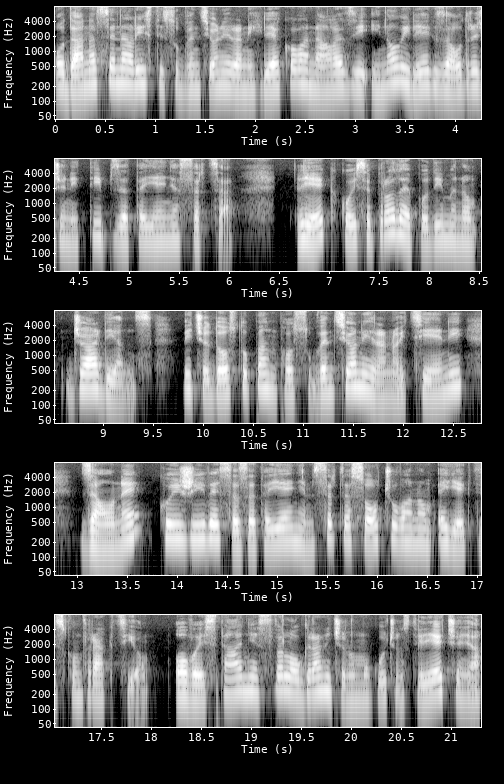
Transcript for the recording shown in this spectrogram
Od danas se na listi subvencioniranih lijekova nalazi i novi lijek za određeni tip zatajenja srca. Lijek koji se prodaje pod imenom Jardians bit će dostupan po subvencioniranoj cijeni za one koji žive sa zatajenjem srca s očuvanom ejekcijskom frakcijom. Ovo je stanje s vrlo ograničenom mogućnosti liječenja,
